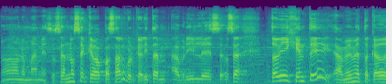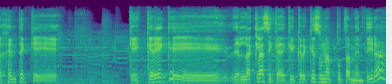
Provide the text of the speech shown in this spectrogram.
No, no mames. O sea, no sé qué va a pasar porque ahorita abril es. O sea, todavía hay gente. A mí me ha tocado gente que. que cree que. la clásica, de que cree que es una puta mentira.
